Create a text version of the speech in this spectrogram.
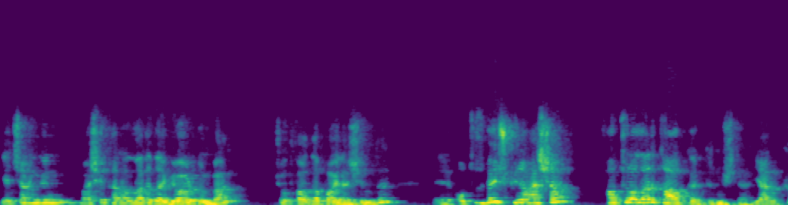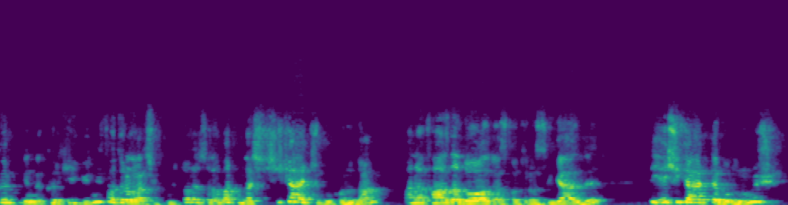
geçen gün başka kanallarda da gördüm ben. Çok fazla paylaşıldı. E, 35 günü aşan faturaları tahakkuk ettirmişler. Yani 40 günlük, 42 günlük faturalar çıkmış. Dolayısıyla vatandaş şikayetçi bu konudan. Bana fazla doğalgaz faturası geldi diye şikayette bulunmuş.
